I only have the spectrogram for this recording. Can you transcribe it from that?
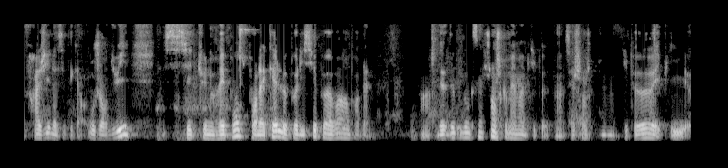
fragile à cet égard. Aujourd'hui, c'est une réponse pour laquelle le policier peut avoir un problème. Donc ça change quand même un petit peu. Ça change un petit peu, et puis euh,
